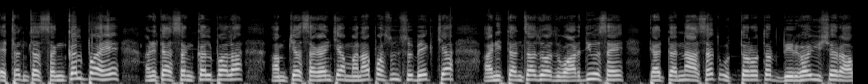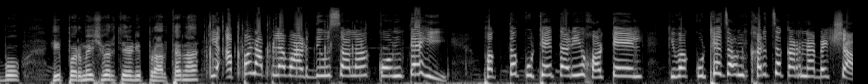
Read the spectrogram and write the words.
या त्यांचा संकल्प आहे. आणि त्या संकल्पाला आमच्या सगळ्यांच्या मनापासून शुभेच्छा. आणि त्यांचा जो आज वाढदिवस आहे त्यात त्यांना असंच उत्तरोत्तर दीर्घायुष्य राबो ही परमेश्वरची आणि प्रार्थना. की आपण आपल्या वाढदिवसाला कोणत्याही फक्त कुठेतरी हॉटेल किंवा कुठे जाऊन खर्च करण्यापेक्षा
